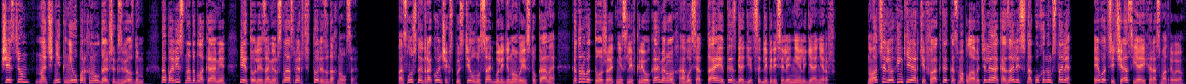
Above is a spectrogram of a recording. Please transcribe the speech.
К счастью, ночник не упорхнул дальше к звездам, а повис над облаками и то ли замерз насмерть, то ли задохнулся. Послушный дракончик спустил в усадьбу ледяного истукана, которого тоже отнесли в криокамеру, а вось оттает и сгодится для переселения легионеров. Ну а целехенькие артефакты космоплавателя оказались на кухонном столе, и вот сейчас я их рассматриваю.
